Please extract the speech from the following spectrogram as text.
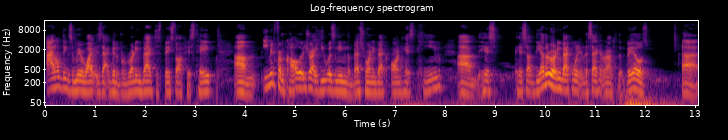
I don't think Zamir White is that good of a running back just based off his tape. Um, even from college, right, he wasn't even the best running back on his team. Um, his his uh, the other running back went in the second round to the Bills. Uh,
